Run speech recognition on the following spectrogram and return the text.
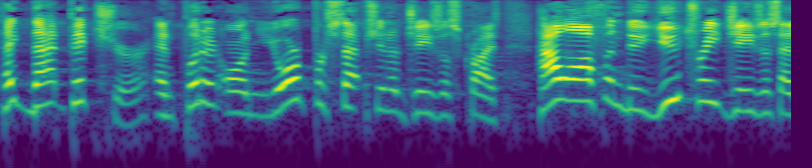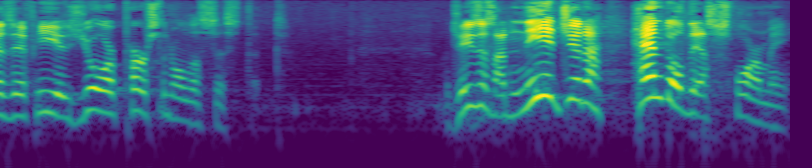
Take that picture and put it on your perception of Jesus Christ. How often do you treat Jesus as if he is your personal assistant? Jesus, I need you to handle this for me,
